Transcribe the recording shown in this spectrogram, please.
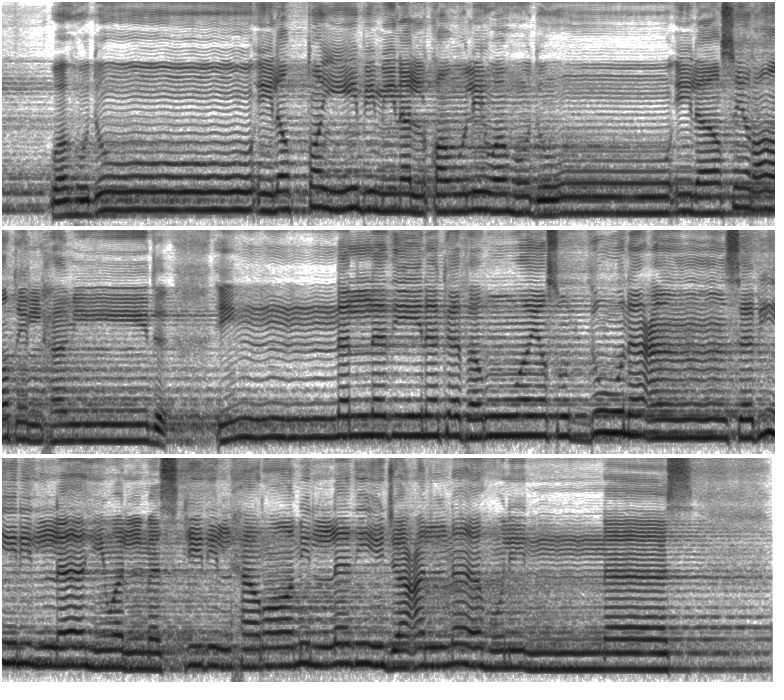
وهدوا إلى الطيب من القول وهدوا إلى صراط الحميد. إن الذين كفروا ويصدون عن سبيل الله والمسجد الحرام الذي جعلناه للناس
